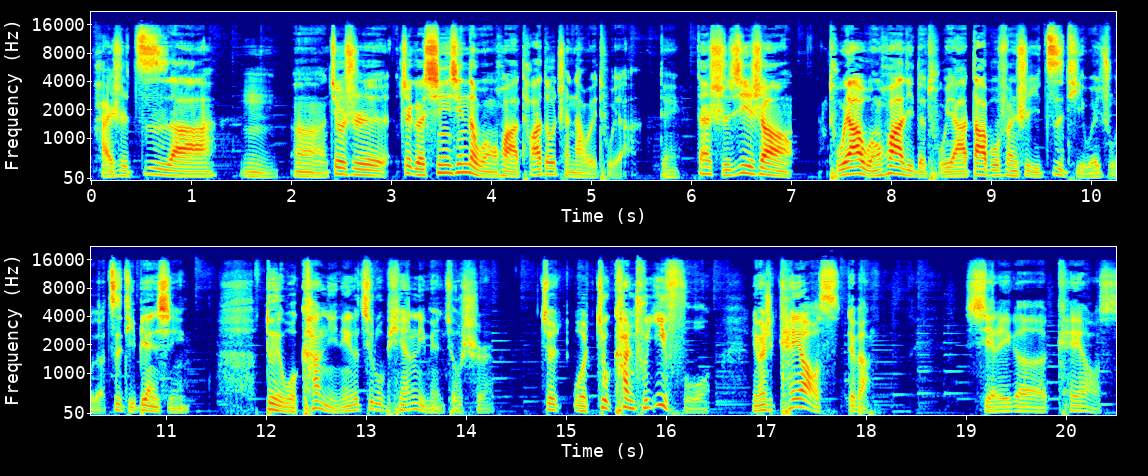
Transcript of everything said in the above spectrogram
还是字啊，嗯嗯，就是这个新兴的文化，它都称它为涂鸦。对，但实际上，涂鸦文化里的涂鸦大部分是以字体为主的，字体变形。对，我看你那个纪录片里面就是，就我就看出一幅里面是 chaos 对吧？写了一个 chaos，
